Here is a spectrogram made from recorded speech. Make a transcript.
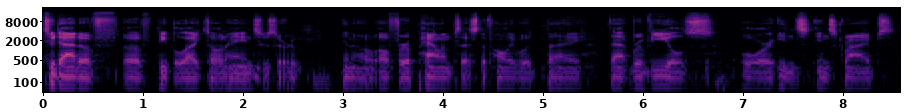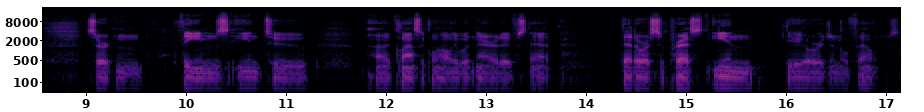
to that of of people like Todd Haynes, who sort of you know offer a palimpsest of Hollywood by that reveals or ins- inscribes certain themes into uh, classical Hollywood narratives that that are suppressed in the original films.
